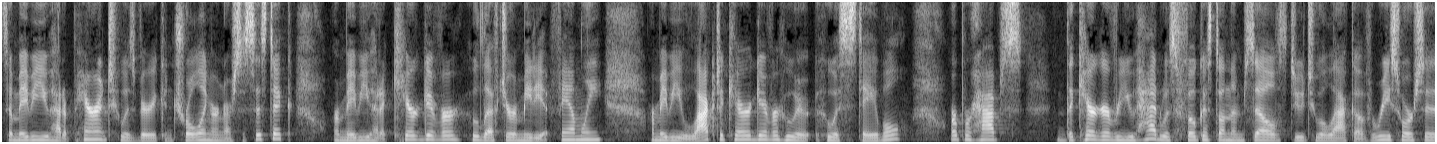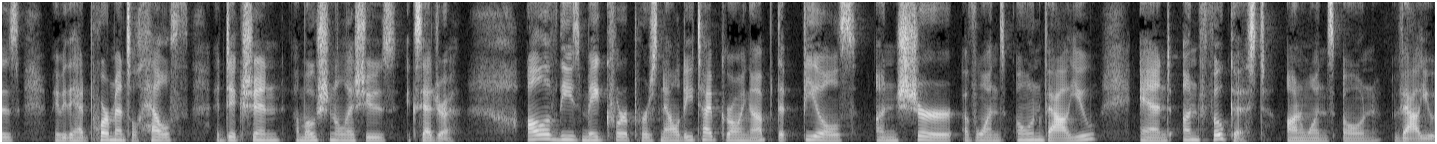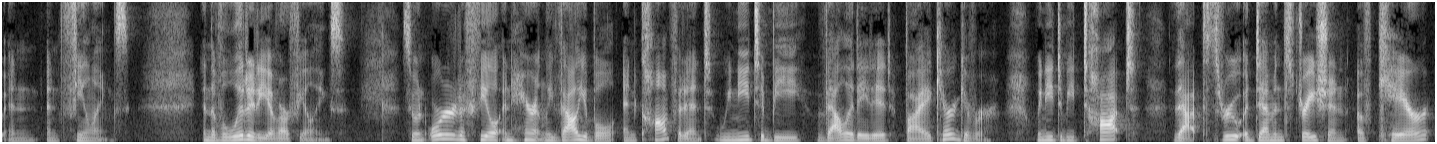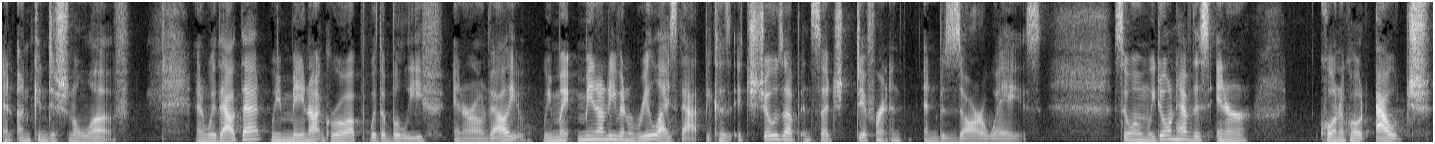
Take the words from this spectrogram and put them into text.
So maybe you had a parent who was very controlling or narcissistic, or maybe you had a caregiver who left your immediate family, or maybe you lacked a caregiver who who was stable, or perhaps the caregiver you had was focused on themselves due to a lack of resources, maybe they had poor mental health, addiction, emotional issues, etc. All of these make for a personality type growing up that feels unsure of one's own value and unfocused on one's own value and, and feelings and the validity of our feelings. So, in order to feel inherently valuable and confident, we need to be validated by a caregiver. We need to be taught that through a demonstration of care and unconditional love. And without that, we may not grow up with a belief in our own value. We may, may not even realize that because it shows up in such different and, and bizarre ways. So when we don't have this inner quote unquote ouch,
